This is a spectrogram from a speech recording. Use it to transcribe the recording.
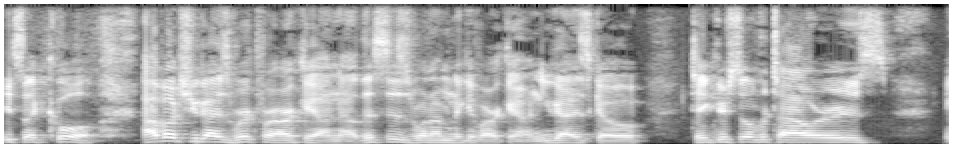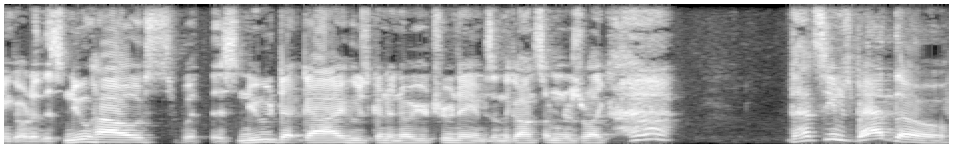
he's like, Cool. How about you guys work for Archaon now? This is what I'm gonna give Archaon. You guys go take your silver towers and go to this new house with this new de- guy who's going to know your true names. And the Gaunt Summoners were like, that seems bad though.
